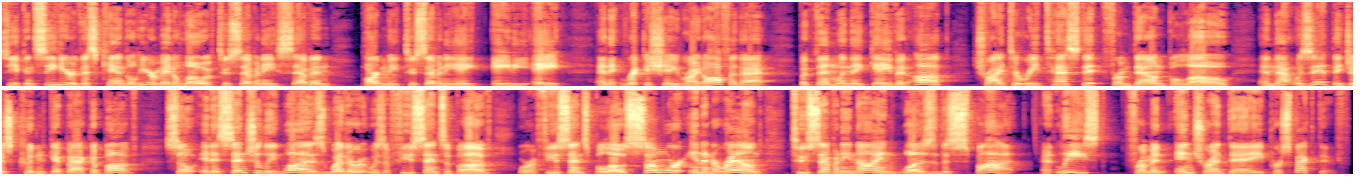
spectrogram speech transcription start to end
So you can see here, this candle here made a low of 277, pardon me, 278.88, and it ricocheted right off of that. But then when they gave it up, tried to retest it from down below, and that was it. They just couldn't get back above. So it essentially was, whether it was a few cents above or a few cents below, somewhere in and around 279 was the spot, at least from an intraday perspective.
